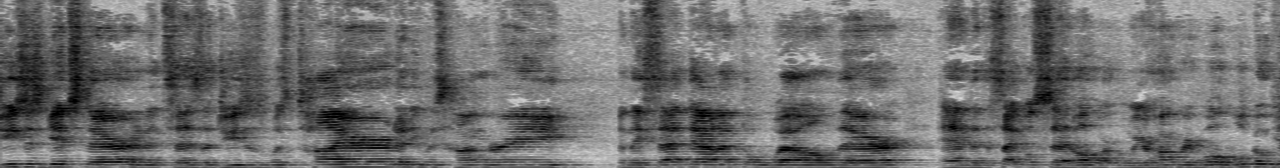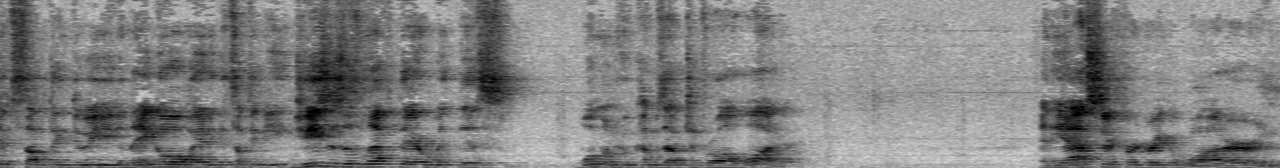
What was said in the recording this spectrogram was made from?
Jesus gets there and it says that Jesus was tired and he was hungry and they sat down at the well there and the disciples said, "Oh, we're, we're hungry. Well, we'll go get something to eat." And they go away to get something to eat. Jesus is left there with this woman who comes out to draw water, and he asks her for a drink of water and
